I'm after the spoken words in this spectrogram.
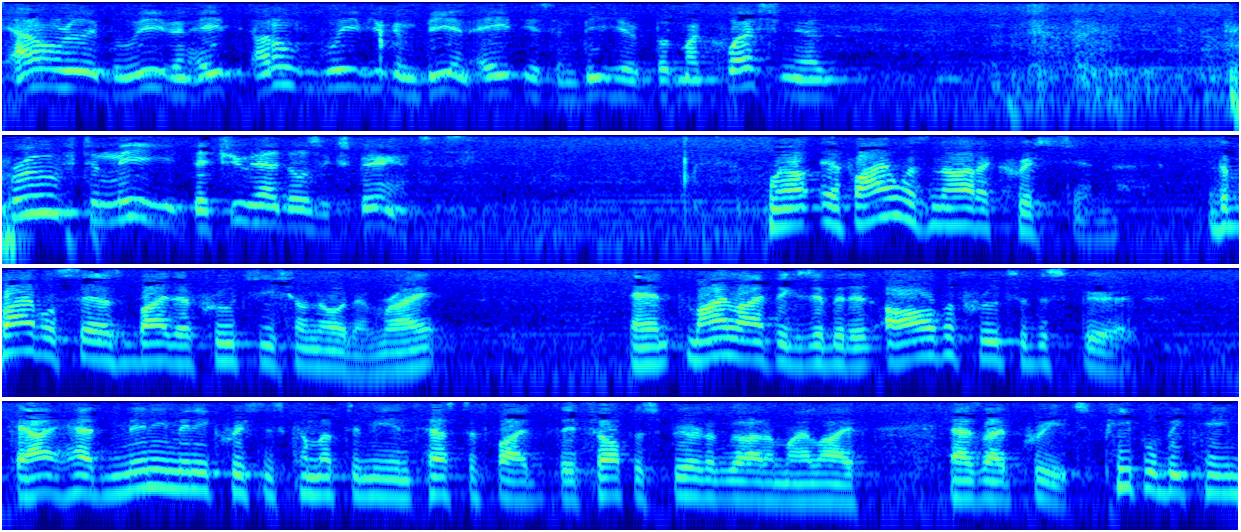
I don't really believe in. athe- I don't believe you can be an atheist and be here. But my question is, prove to me that you had those experiences. Well, if I was not a Christian, the Bible says, by their fruits ye shall know them, right? And my life exhibited all the fruits of the Spirit. I had many, many Christians come up to me and testify that they felt the Spirit of God in my life as I preached. People became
